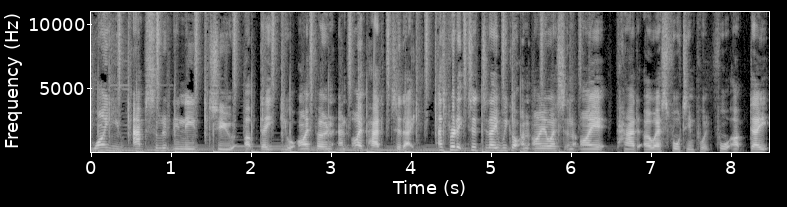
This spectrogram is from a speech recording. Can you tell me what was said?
why you absolutely need to update your iPhone and iPad today. As predicted, today we got an iOS and iPad OS 14.4 update,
